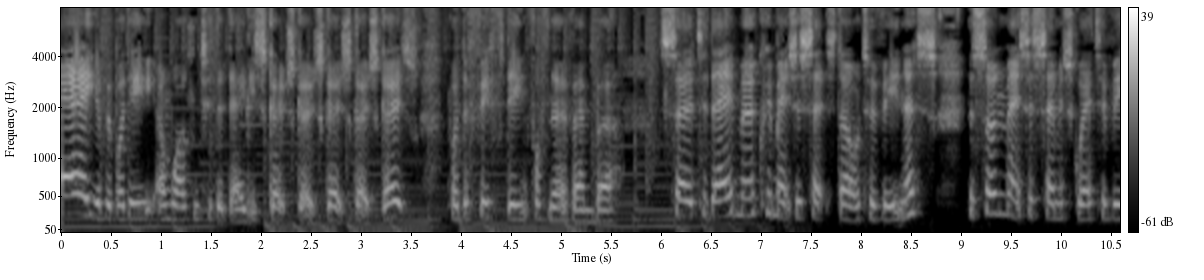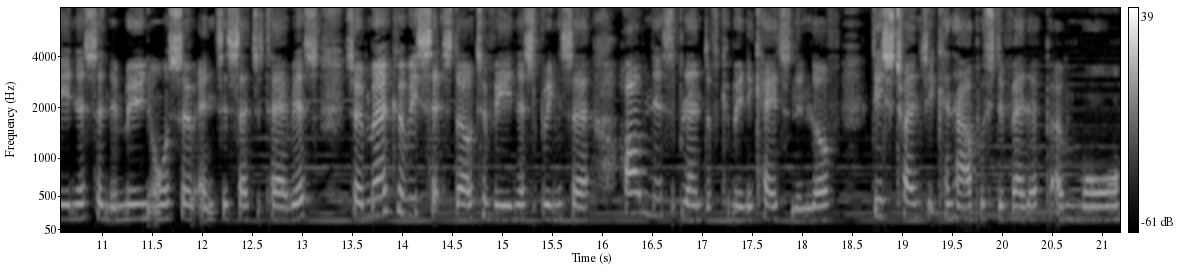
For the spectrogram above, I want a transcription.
Hey everybody, and welcome to the Daily Scopes, Scopes, Scopes, Scopes, Scopes for the 15th of November. So today Mercury makes a sextile to Venus, the Sun makes a semi-square to Venus, and the Moon also enters Sagittarius. So Mercury's sextile to Venus brings a harmonious blend of communication and love. This transit can help us develop a more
